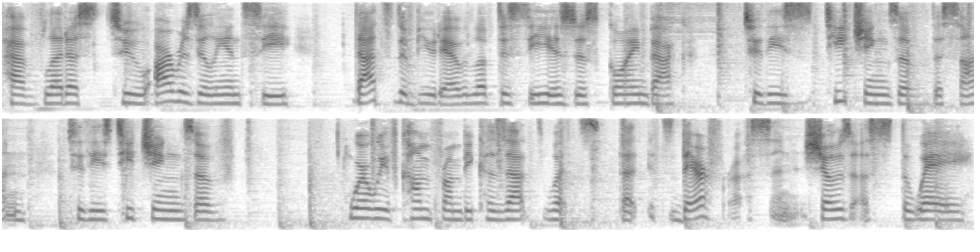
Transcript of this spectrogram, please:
have led us to our resiliency. That's the beauty I would love to see is just going back to these teachings of the sun, to these teachings of where we've come from, because that's what's that it's there for us and it shows us the way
